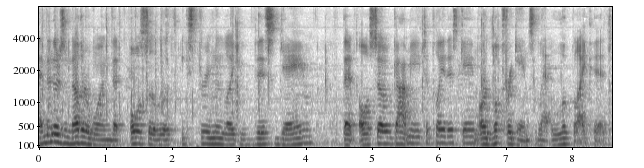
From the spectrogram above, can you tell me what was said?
and then there's another one that also looked extremely like this game that also got me to play this game or look for games that looked like it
